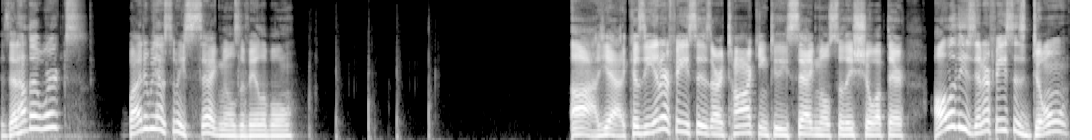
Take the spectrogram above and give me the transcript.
Is that how that works? Why do we have so many sag mills available? Ah, yeah, because the interfaces are talking to these sag mills, so they show up there. All of these interfaces don't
